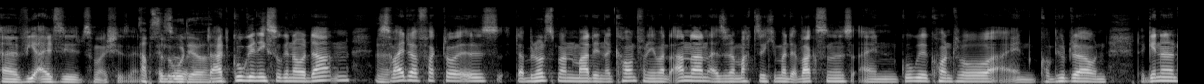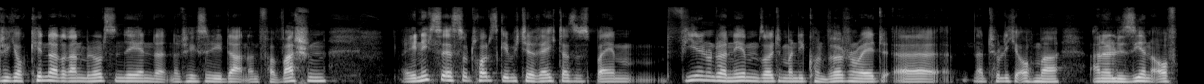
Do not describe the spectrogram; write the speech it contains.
äh, wie alt sie zum Beispiel sind. Absolut, also, ja. Da hat Google nicht so genaue Daten. Ja. Zweiter Faktor ist, da benutzt man mal den Account von jemand anderen, also da macht sich jemand Erwachsenes ein Google-Konto, ein Computer und da gehen dann natürlich auch Kinder dran, benutzen den, da, natürlich sind die Daten dann verwaschen. Nichtsdestotrotz gebe ich dir recht, dass es bei vielen Unternehmen sollte man die Conversion Rate äh, natürlich auch mal analysieren auf,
